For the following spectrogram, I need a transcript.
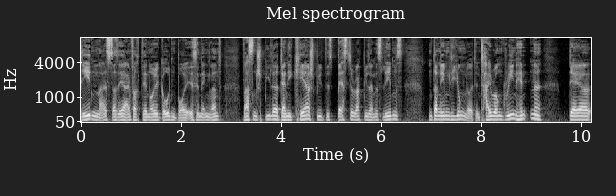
reden, als dass er einfach der neue Golden Boy ist in England. Was ein Spieler. Danny Kerr spielt das beste Rugby seines Lebens. Und dann eben die jungen Leute. In Tyrone Green hinten, der ja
